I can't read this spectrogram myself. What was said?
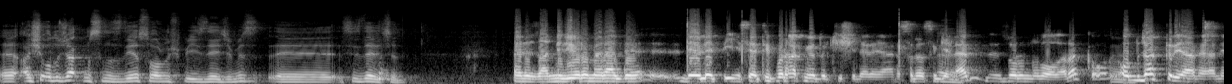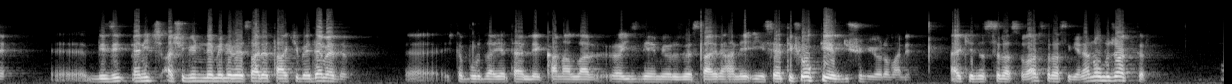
e, aşı olacak mısınız diye sormuş bir izleyicimiz e, sizler için. Yani zannediyorum herhalde e, devlet bir inisiyatif bırakmıyordur kişilere yani sırası Evet. gelen e, zorunlu olarak o- Evet. olacaktır yani hani e, bizi ben hiç aşı gündemini vesaire takip edemedim. E, işte burada yeterli kanallar izleyemiyoruz vesaire hani inisiyatif yok diye düşünüyorum hani herkesin sırası var sırası gelen olacaktır. Ee,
